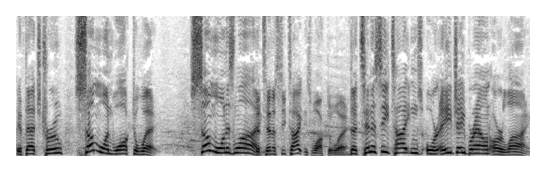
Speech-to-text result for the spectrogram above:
If that's true, someone walked away. Someone is lying. the Tennessee Titans walked away. The Tennessee Titans or A.J. Brown are lying.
